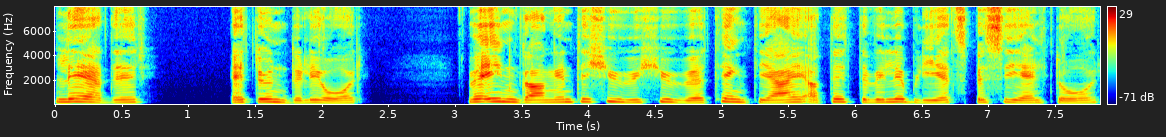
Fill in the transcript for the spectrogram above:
Leder Et underlig år. Ved inngangen til 2020 tenkte jeg at dette ville bli et spesielt år.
